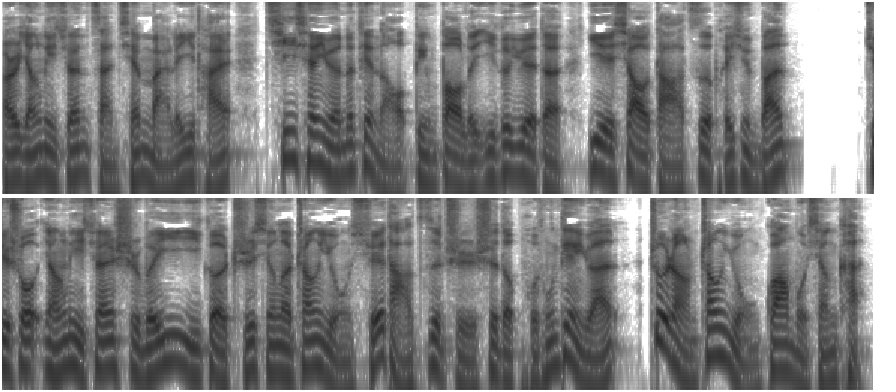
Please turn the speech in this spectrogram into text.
而杨丽娟攒钱买了一台七千元的电脑，并报了一个月的夜校打字培训班。据说杨丽娟是唯一一个执行了张勇学打字指示的普通店员，这让张勇刮目相看。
